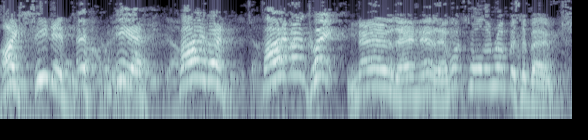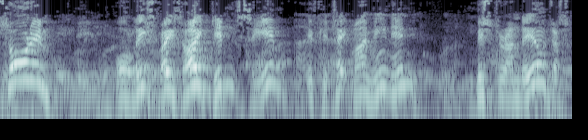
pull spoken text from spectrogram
I seen him. Here, fireman! Fireman, quick! Now then, now then, what's all the rumpus about? Saw him. Or leastways, I didn't see him, if you take my meaning. Mr. Underhill just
